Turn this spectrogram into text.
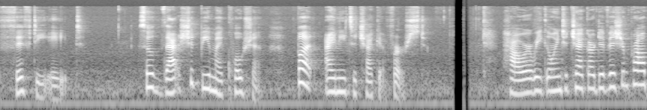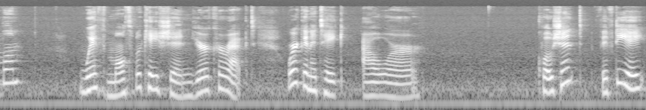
58. So that should be my quotient, but I need to check it first. How are we going to check our division problem? with multiplication, you're correct. We're going to take our quotient, 58,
